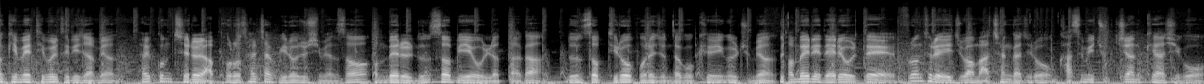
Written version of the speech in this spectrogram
권청킴의 팁을 드리자면 팔꿈치를 앞으로 살짝 밀어주시면서 덤벨을 눈썹 위에 올렸다가 눈썹 뒤로 보내준다고 큐잉을 주면 덤벨이 내려올 때 프론트 레이즈와 마찬가지로 가슴이 죽지 않게 하시고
